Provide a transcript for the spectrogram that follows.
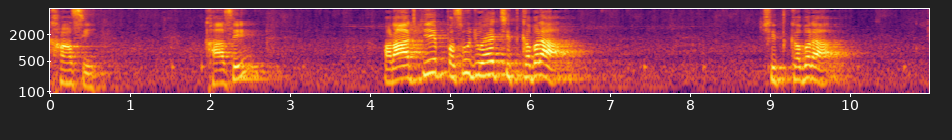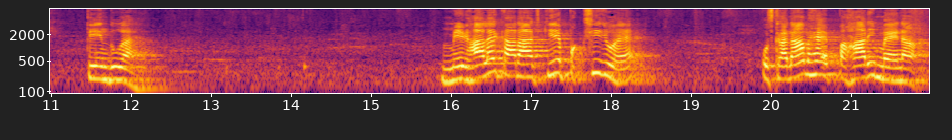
खांसी। खांसी और आज राजकीय पशु जो है चितकबरा चितकबरा तेंदुआ है। मेघालय का राजकीय पक्षी जो है, उसका नाम है पहाड़ी मैना।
